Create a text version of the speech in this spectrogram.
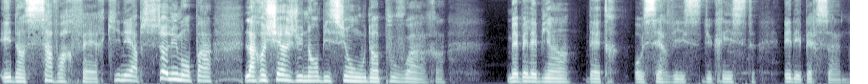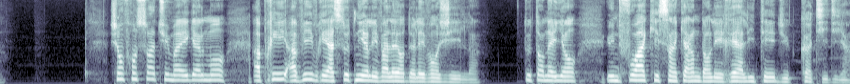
et d'un savoir-faire qui n'est absolument pas la recherche d'une ambition ou d'un pouvoir, mais bel et bien d'être au service du Christ et des personnes. Jean-François, tu m'as également appris à vivre et à soutenir les valeurs de l'Évangile, tout en ayant une foi qui s'incarne dans les réalités du quotidien,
